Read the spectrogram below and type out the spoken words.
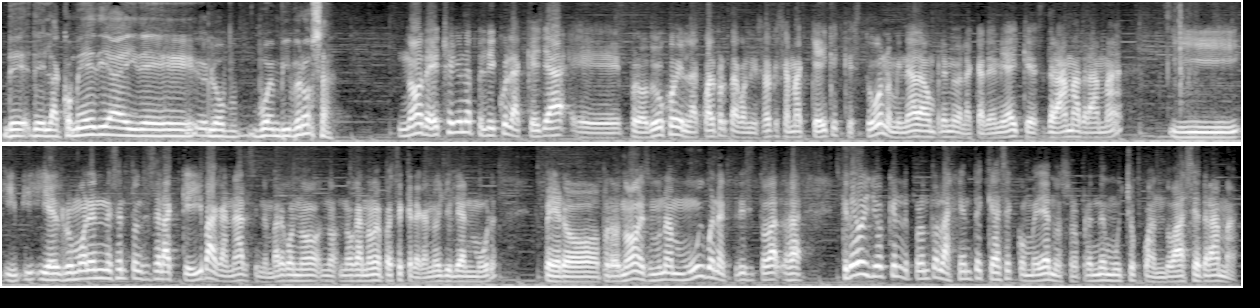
de- de la comedia y de lo buen vibrosa. No, de hecho hay una película que ella eh, produjo y en la cual protagonizó que se llama Cake, que estuvo nominada a un premio de la Academia y que es drama, drama. Y, y- y el rumor en ese entonces era que iba a ganar, sin embargo no, no, no ganó, me parece que le ganó Julianne Moore, pero, pero no, es una muy buena actriz y toda, o sea, creo yo que de pronto la gente que hace comedia nos sorprende mucho cuando hace drama.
